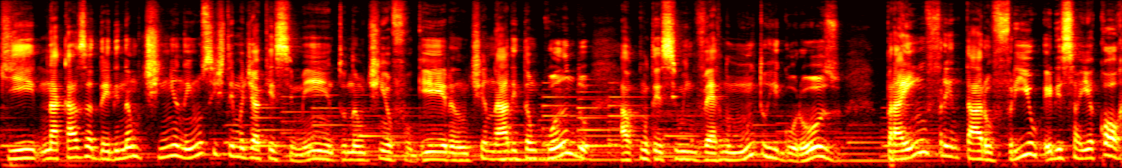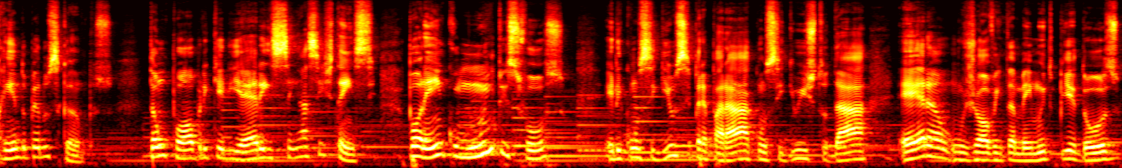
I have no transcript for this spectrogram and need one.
que na casa dele não tinha nenhum sistema de aquecimento, não tinha fogueira, não tinha nada. Então, quando acontecia um inverno muito rigoroso, para enfrentar o frio, ele saía correndo pelos campos. Tão pobre que ele era e sem assistência. Porém, com muito esforço, ele conseguiu se preparar, conseguiu estudar, era um jovem também muito piedoso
